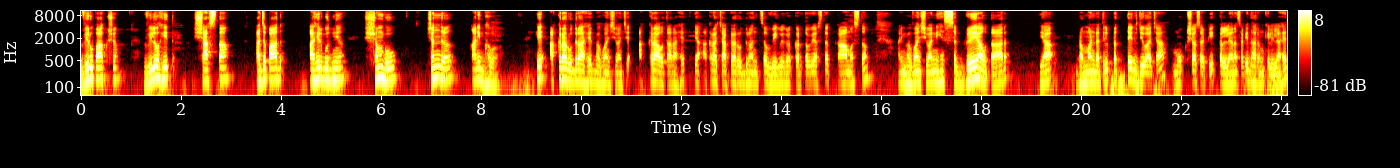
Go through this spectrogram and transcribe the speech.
विरूपाक्ष विलोहित शास्ता अजपाद अहिर्बुज्ञ शंभू चंद्र आणि भव. हे अकरा रुद्र आहेत भगवान शिवांचे अकरा अवतार आहेत. या अकराच्या अकरा रुद्रांचं वेगवेगळं कर्तव्य असतं काम असतं. आणि भगवान शिवांनी हे सगळे अवतार या ब्रह्मांडातील प्रत्येक जीवाच्या मोक्षासाठी कल्याणासाठी धारण केलेले आहेत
